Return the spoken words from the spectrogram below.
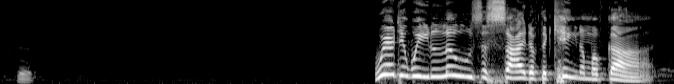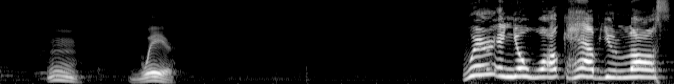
It's good. Where did we lose the sight of the kingdom of God? Mm. Where? Where in your walk have you lost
